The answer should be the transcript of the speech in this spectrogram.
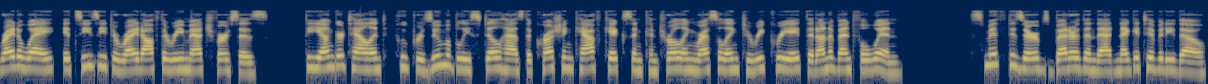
Right away, it's easy to write off the rematch versus the younger talent, who presumably still has the crushing calf kicks and controlling wrestling to recreate that uneventful win. Smith deserves better than that negativity though.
